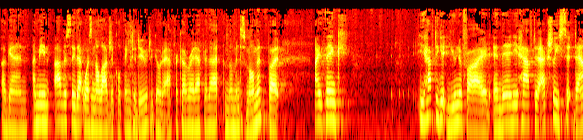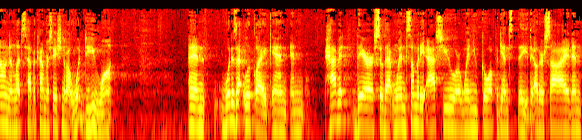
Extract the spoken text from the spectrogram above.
again. I mean, obviously that wasn't a logical thing to do to go to Africa right after that, a momentous moment, but I think you have to get unified and then you have to actually sit down and let's have a conversation about what do you want? And what does that look like? And and have it there so that when somebody asks you or when you go up against the, the other side. And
